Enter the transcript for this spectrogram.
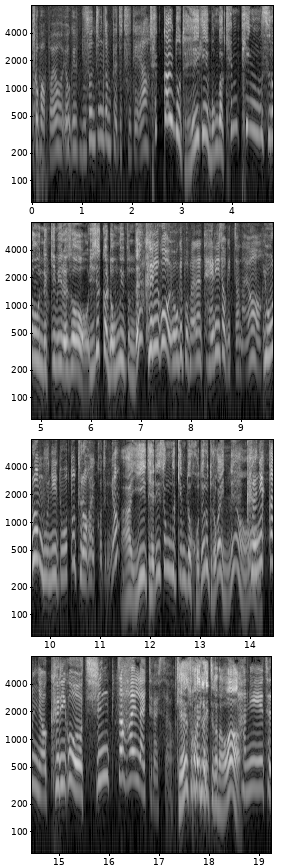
이거 봐봐요. 여기 무선 충전 패드 두 개야. 색깔도 되게 뭔가 캠핑스러운 느낌이라서 이 색깔 너무 이쁜데? 그리고 여기 보면은 대리석 있잖아요. 요런 무늬도 또 들어가 있거든요. 아 이 대리석 느낌도 그대로 들어가 있네요 그니까요. 그리고 진짜 하이라이트가 있어요. 계속 하이라이트가 나와 아니 제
